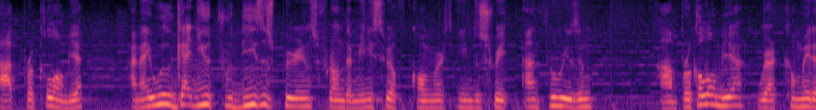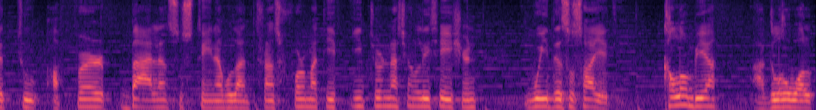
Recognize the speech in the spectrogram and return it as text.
at ProColombia, and I will guide you through this experience from the Ministry of Commerce, Industry, and Tourism. And ProColombia, we are committed to a fair, balanced, sustainable, and transformative internationalization with the society. Colombia, a global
